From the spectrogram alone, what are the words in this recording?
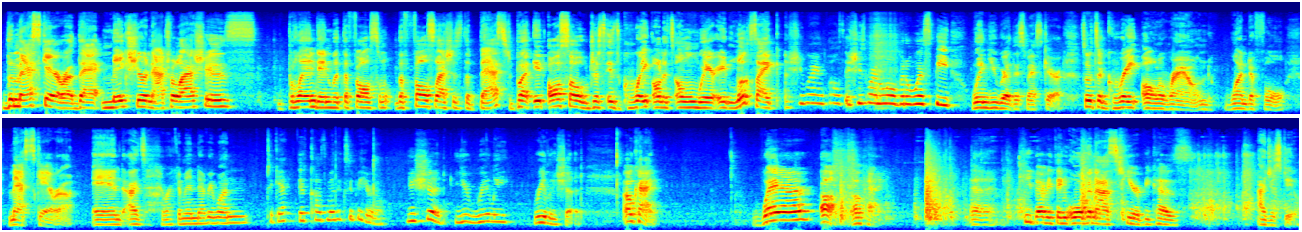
the mascara that makes your natural lashes blend in with the false the false lash is the best but it also just is great on its own where it looks like is she wearing false she's wearing a little bit of wispy when you wear this mascara. So it's a great all-around wonderful mascara. And I recommend everyone to get it cosmetic superhero. You should. You really really should. Okay. Where oh, okay. Uh, keep everything organized here because I just do.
